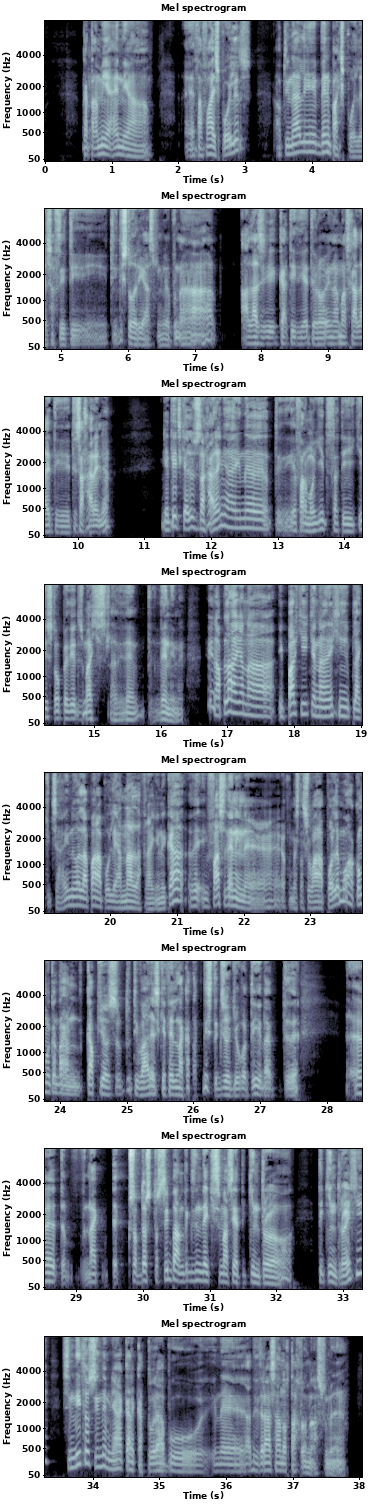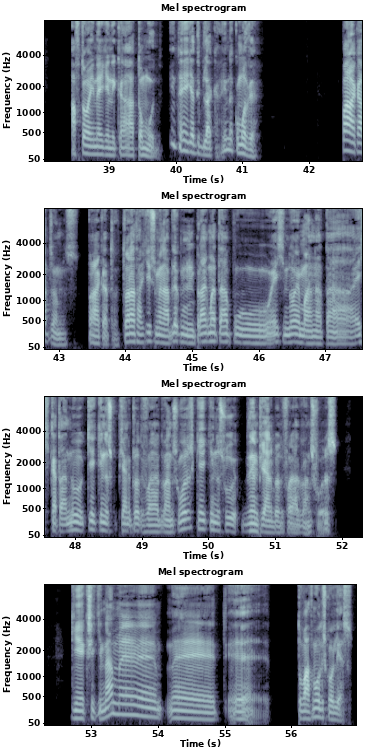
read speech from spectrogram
κατά μία έννοια ε, θα φάει spoilers. Απ' την άλλη δεν υπάρχει spoilers σε αυτή την τη, ιστορία πούμε, που να αλλάζει κάτι ιδιαίτερο ή να μας χαλάει τη, τη σαχαρένια. Γιατί έτσι κι αλλιώς η σαχαρένια είναι η εφαρμογή της στρατηγικής στο πεδίο της μάχης. Δηλαδή δεν, δεν είναι. Είναι απλά για να υπάρχει και να έχει πλακίτσα. Είναι όλα πάρα πολύ ανάλαφρα γενικά. Η φάση δεν είναι έχουμε στα σοβαρά πόλεμο. Ακόμα και όταν κάποιος του τη βαρέσει και θέλει να κατακτήσει, δεν ξέρω και εγώ τι, να, ε, να ξοντώσει το σύμπαν, δεν έχει σημασία τι κίνητρο, τι κίνητρο έχει. Συνήθως είναι μια καρικατούρα που είναι αντιδρά σαν 8 χρόνια, ας πούμε. Αυτό είναι γενικά το mood. Είναι για την πλάκα. Είναι κομμωδία. Παρακάτω όμως. Παρακάτω. Τώρα θα αρχίσουμε να μπλέκουμε πράγματα που έχει νόημα να τα έχει κατά νου και εκείνος που πιάνει πρώτη φορά Advanced Wars και εκείνος που δεν πιάνει πρώτη φορά Advanced Wars. Και ξεκινάμε με ε, το βαθμό δυσκολίας.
